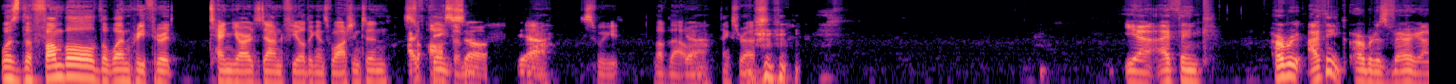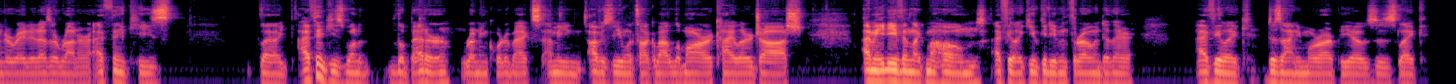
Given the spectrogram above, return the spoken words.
Was the fumble the one where he threw it 10 yards downfield against Washington. So I think awesome. so. Yeah. yeah. Sweet. Love that yeah. one. Thanks, Russ. yeah, I think Herbert I think Herbert is very underrated as a runner. I think he's like I think he's one of the better running quarterbacks. I mean, obviously you want to talk about Lamar, Kyler, Josh. I mean, even like Mahomes, I feel like you could even throw into there. I feel like designing more RPOs is like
